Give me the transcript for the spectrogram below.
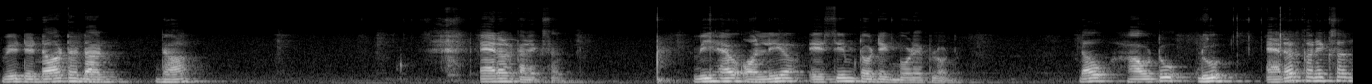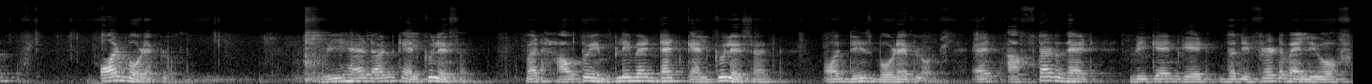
we did not done the error correction. We have only a asymptotic Bode plot. Now how to do error correction on Bode plot? We had done calculation but how to implement that calculation on this Bode plot? And after that we can get the different value of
